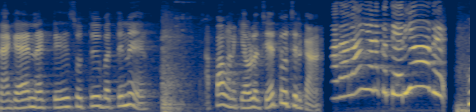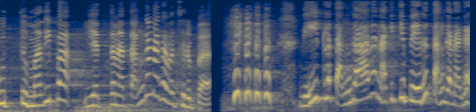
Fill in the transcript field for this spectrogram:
நகை நட்டு சொத்து பத்துன்னு. அப்பா உனக்கு எவ்வளோ சேர்த்து வச்சிருக்கான்? அதெல்லாம் எனக்கு தெரியாது. குத்து மதிப்பா எத்தனை தங்க நகை வச்சிருப்ப? வீட்ல தங்காத நகைக்கு பேரு தங்க நகை.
